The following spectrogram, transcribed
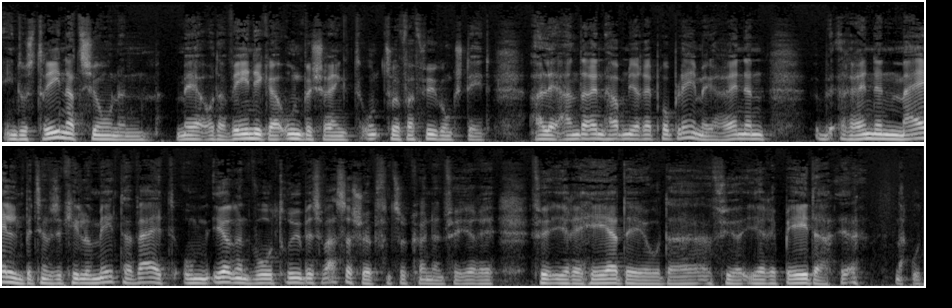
Industrienationen mehr oder weniger unbeschränkt zur Verfügung steht. Alle anderen haben ihre Probleme, rennen rennen Meilen bzw. Kilometer weit, um irgendwo trübes Wasser schöpfen zu können für ihre, für ihre Herde oder für ihre Bäder. Ja. Na gut,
